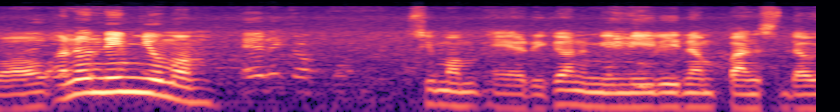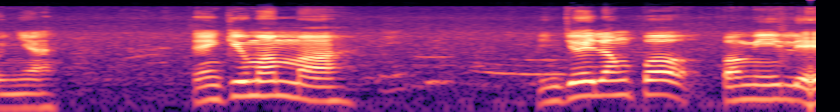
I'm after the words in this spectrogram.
Wow. Ano name nyo, ma'am? Erika po. Si Ma'am Erica. Namimili ng pants daw niya. Thank you, ma'am. ah. Enjoy lang po, pamili.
